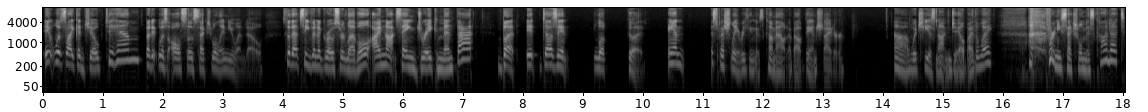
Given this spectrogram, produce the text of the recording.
it was like a joke to him, but it was also sexual innuendo. So that's even a grosser level. I'm not saying Drake meant that, but it doesn't look good. And especially everything that's come out about Dan Schneider, uh, which he is not in jail, by the way, for any sexual misconduct.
